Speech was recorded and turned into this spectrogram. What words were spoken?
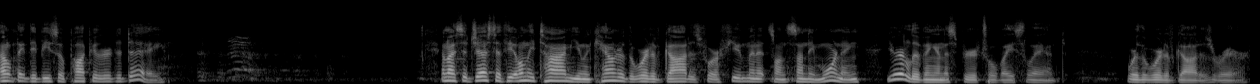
I don't think they'd be so popular today. And I suggest if the only time you encounter the Word of God is for a few minutes on Sunday morning, you're living in a spiritual wasteland where the Word of God is rare.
